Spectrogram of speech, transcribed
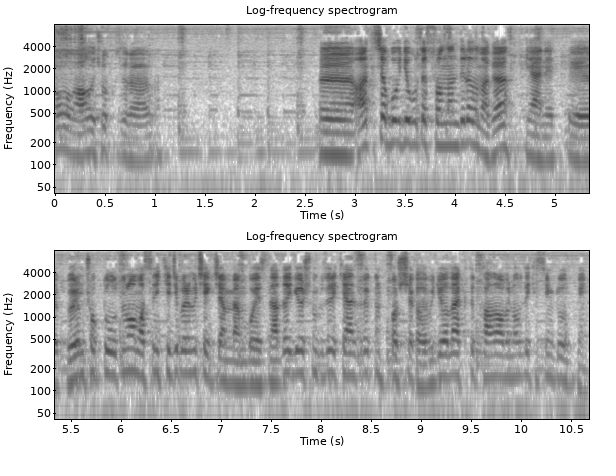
Oo halı çok güzel abi. Ee, bu videoyu burada sonlandıralım aga. Yani e, bölüm çok da uzun olmasın. ikinci bölümü çekeceğim ben bu esnada. Görüşmek üzere kendinize bakın. Hoşçakalın. Videoya like atıp kanala abone olmayı kesinlikle unutmayın.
